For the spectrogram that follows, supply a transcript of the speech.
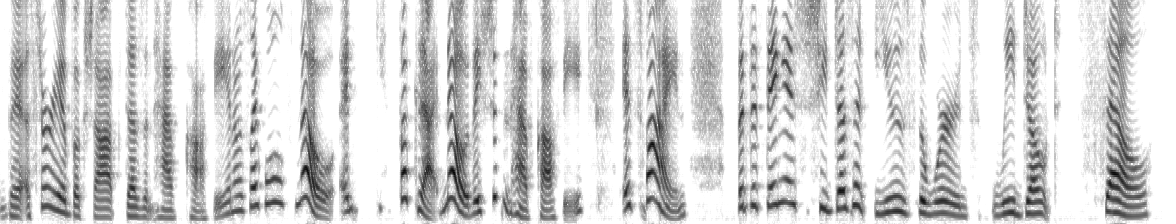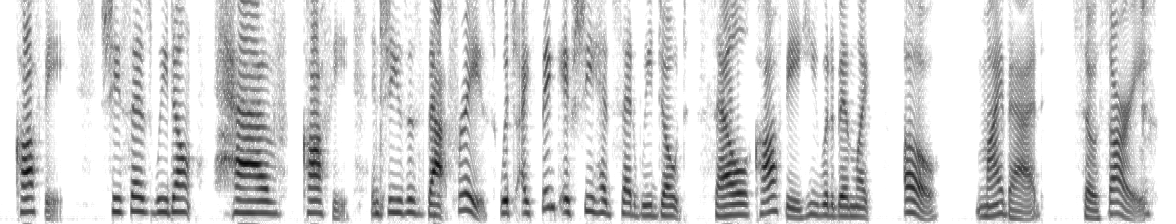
the Astoria bookshop doesn't have coffee, and I was like, well, no, and fuck that, no, they shouldn't have coffee. It's fine. But the thing is, she doesn't use the words "we don't sell coffee." She says we don't have coffee. And she uses that phrase, which I think if she had said we don't sell coffee, he would have been like, oh, my bad. So sorry.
